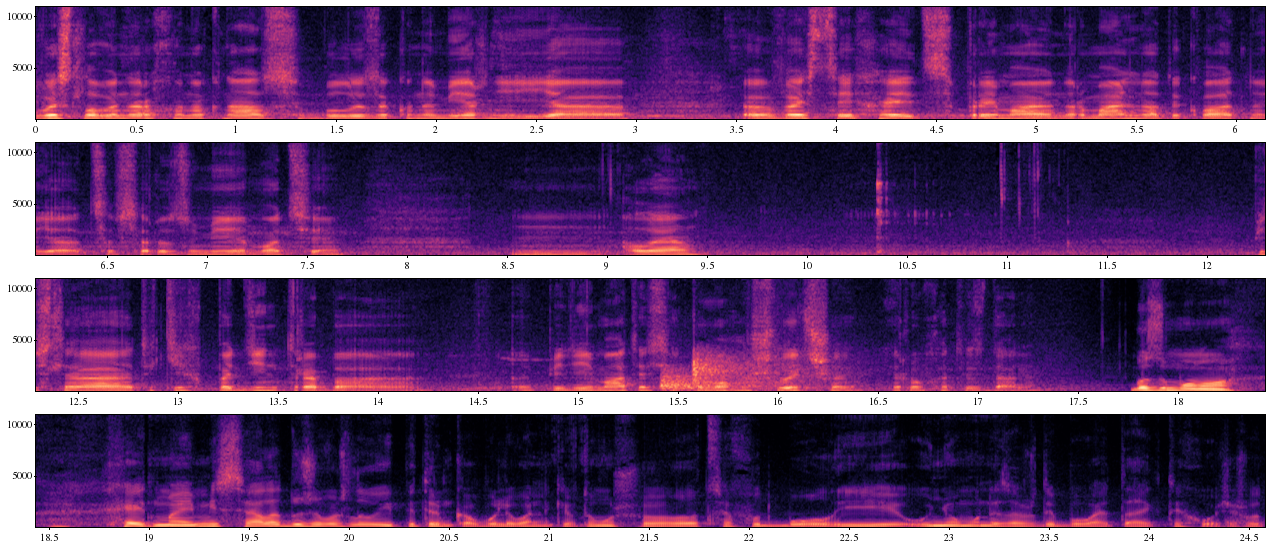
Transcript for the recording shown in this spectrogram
вислови на рахунок нас були закономірні. Я весь цей хейт сприймаю нормально, адекватно, я це все розумію, емоції. Але після таких падінь треба підійматися якомога швидше і рухатись далі. Безумовно, хейт має місце, але дуже важлива і підтримка вболівальників, тому що це футбол, і у ньому не завжди буває так, як ти хочеш. От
